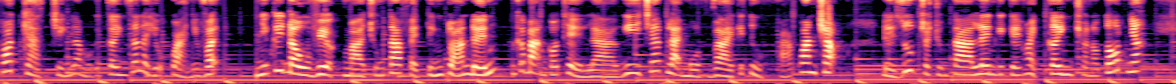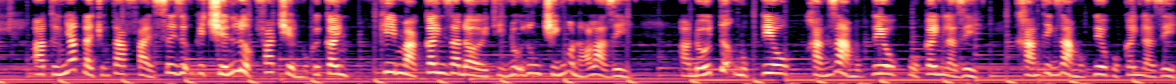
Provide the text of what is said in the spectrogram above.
Podcast chính là một cái kênh rất là hiệu quả như vậy những cái đầu việc mà chúng ta phải tính toán đến. Các bạn có thể là ghi chép lại một vài cái từ khóa quan trọng để giúp cho chúng ta lên cái kế hoạch kênh cho nó tốt nhé. À, thứ nhất là chúng ta phải xây dựng cái chiến lược phát triển một cái kênh. Khi mà kênh ra đời thì nội dung chính của nó là gì? À, đối tượng mục tiêu khán giả mục tiêu của kênh là gì? Khán thính giả mục tiêu của kênh là gì?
